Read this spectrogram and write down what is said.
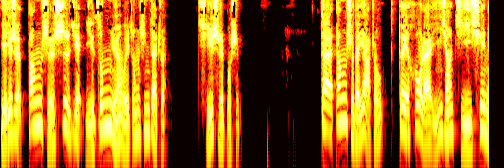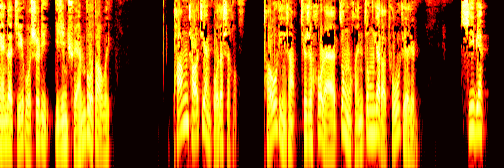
也就是当时世界以中原为中心在转。其实不是，在当时的亚洲。对后来影响几千年的结果势力已经全部到位。唐朝建国的时候，头顶上就是后来纵横中亚的突厥人，西边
